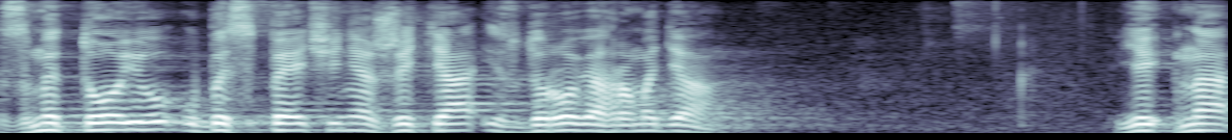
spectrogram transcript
з метою убезпечення життя і здоров'я громадян. На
